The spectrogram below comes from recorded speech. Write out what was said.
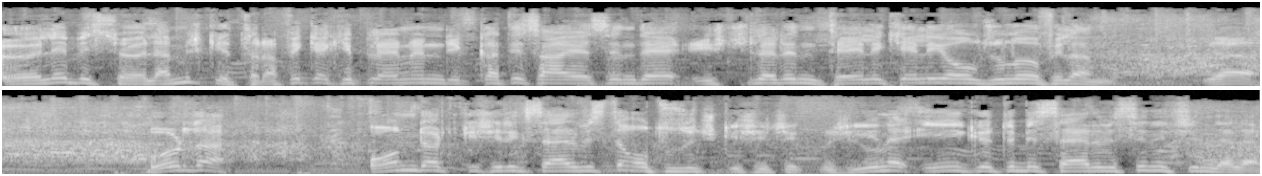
öyle bir söylenmiş ki trafik ekiplerinin dikkati sayesinde işçilerin tehlikeli yolculuğu filan. Ya burada 14 kişilik serviste 33 kişi çıkmış. Yine iyi kötü bir servisin içindeler.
